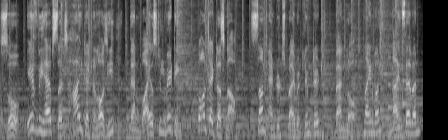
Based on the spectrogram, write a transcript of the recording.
So, if we have such high technology, then why are you still waiting? Contact us now. Sunendritz Private Limited, Bangalore 9197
